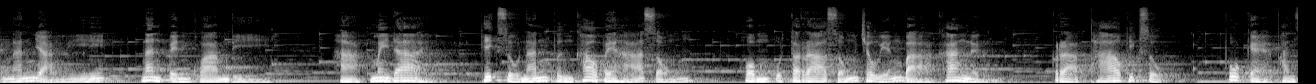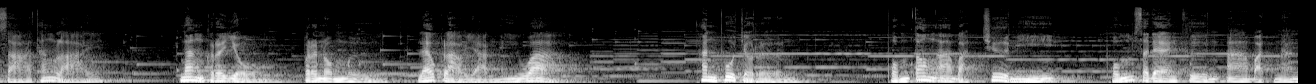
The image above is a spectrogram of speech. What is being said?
งนั้นอย่างนี้ นั่นเป็นความดี หากไม่ได้ ภิกษุนั้นพึงเข้าไปหาสงฆ์ห่มอุตราสงฆ์เฉวียงบ่าข้างหนึ่ง กราบเท้าภิกษุ ผู้แก่พรรษาทั้งหลาย นั่งกระโยง ประนมมือแล้วกล่าวอย่างนี้ว่า ท่านผู้เจริญ ผมต้องอาบัตชื่อนี้ ผมแสดงคืนอาบัตนั้น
